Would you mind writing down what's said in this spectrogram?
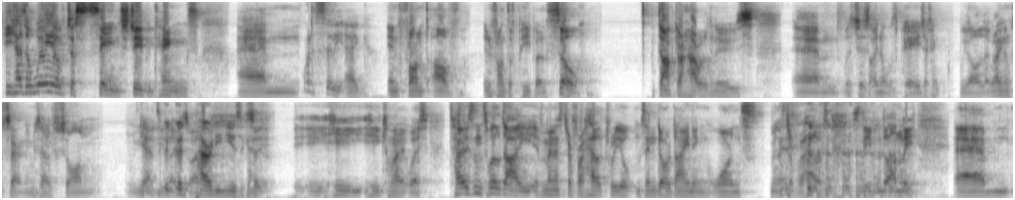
he has a way of just saying stupid things um, what a silly egg. in front of in front of people. So, Doctor Harold News, um, which is I know his page. I think we all like. I know certainly myself, Sean. Yeah, you- it's a good like good well. parody news account. So he he he come out with thousands will die if Minister for Health reopens indoor dining. Warns Minister for Health Stephen Donnelly. Um,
